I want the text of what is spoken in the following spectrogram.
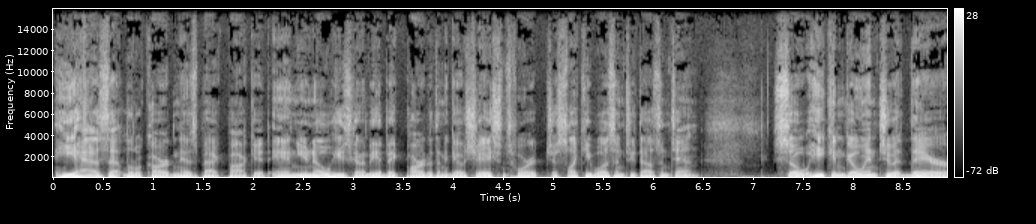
he has that little card in his back pocket, and you know he's going to be a big part of the negotiations for it, just like he was in 2010. So he can go into it there.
